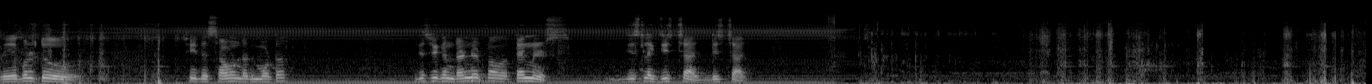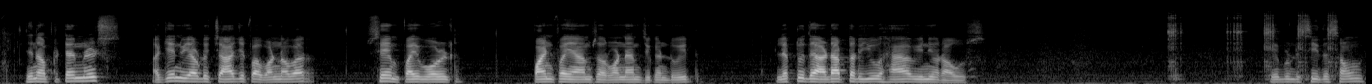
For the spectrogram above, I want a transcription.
Are you able to see the sound of the motor? This we can run it for 10 minutes. Just like discharge, discharge. Then after 10 minutes, again we have to charge it for 1 hour. Same 5 volt, 0.5 amps or 1 amps you can do it. Left to the adapter you have in your house. Able to see the sound?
